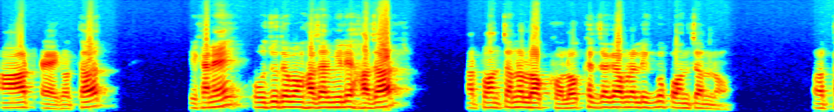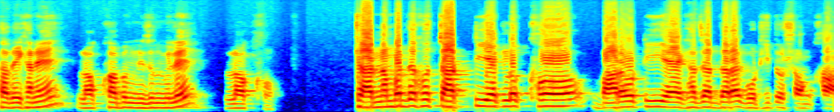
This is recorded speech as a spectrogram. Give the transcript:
আট, এক। অর্থাৎ এখানে অজুদ এবং হাজার মিলে হাজার। আর পঞ্চান্ন লক্ষ। লক্ষের জায়গায় আমরা লিখব পঞ্চান্ন। অর্থাৎ এখানে লক্ষ এবং নিযুত মিলে লক্ষ। চার নাম্বার দেখো, চারটি এক লক্ষ, বারোটি এক হাজার দ্বারা গঠিত সংখ্যা।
